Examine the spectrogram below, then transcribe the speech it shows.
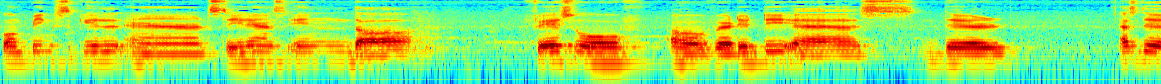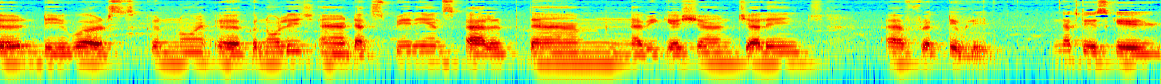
coping skill and resilience in the face of validity as their as their diverse uh, knowledge and experience help them navigation challenge effectively. Next is skill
